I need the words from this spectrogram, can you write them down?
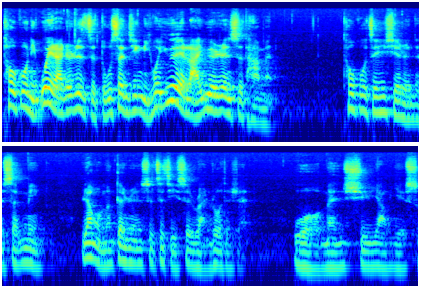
透过你未来的日子读圣经，你会越来越认识他们。透过这一些人的生命，让我们更认识自己是软弱的人。我们需要耶稣。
